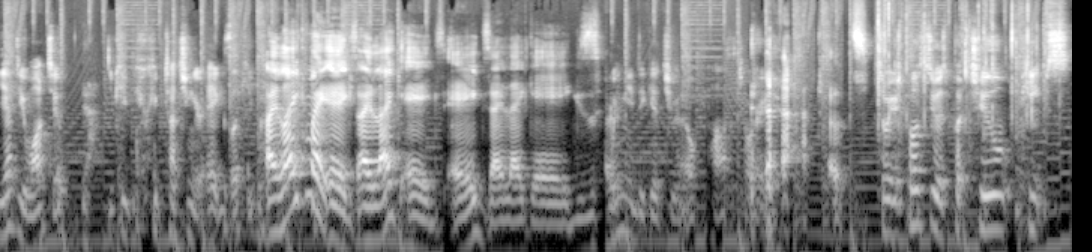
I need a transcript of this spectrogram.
Yeah, do you want to? Yeah. You keep you keep touching your eggs like you. I like my eggs. I like eggs. Eggs. I like eggs. We need to get you an ovipository. Totes. so what you're supposed to do is put two peeps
